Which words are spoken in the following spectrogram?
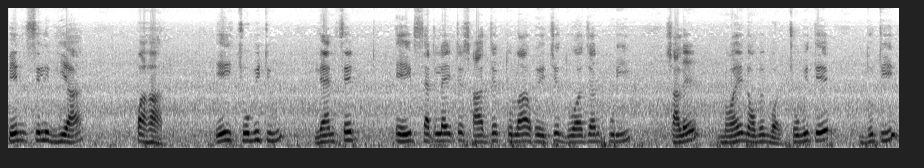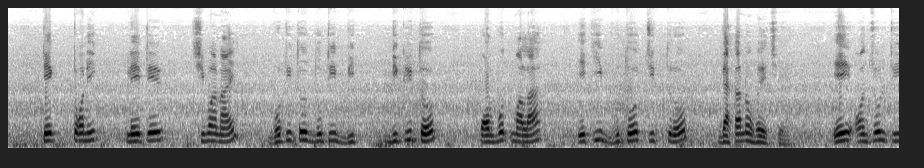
পেনসিলভিয়া পাহাড়। এই ছবিটি ল্যান্ডসেট এইট স্যাটেলাইটের সাহায্যে তোলা হয়েছে দু হাজার কুড়ি সালে নয় নভেম্বর। ছবিতে দুটি টেকটনিক প্লেটের সীমানায় গঠিত দুটি বিকৃত পর্বতমালা একীভূত চিত্র দেখানো হয়েছে। এই অঞ্চলটি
